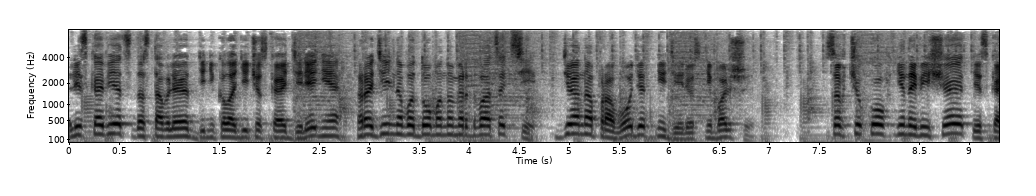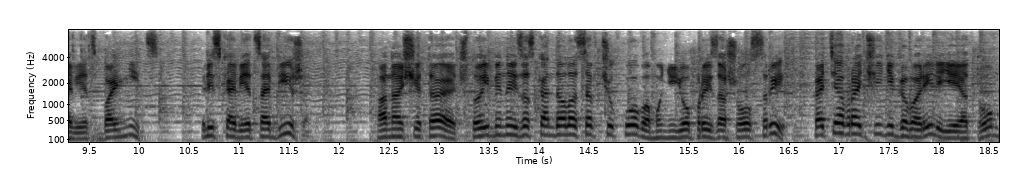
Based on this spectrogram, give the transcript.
Лисковец доставляют в гинекологическое отделение родильного дома номер 27, где она проводит неделю с небольшим. Савчуков не навещает Лисковец в больнице. Лисковец обижен. Она считает, что именно из-за скандала с у нее произошел срыв, хотя врачи не говорили ей о том,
